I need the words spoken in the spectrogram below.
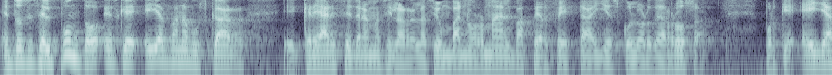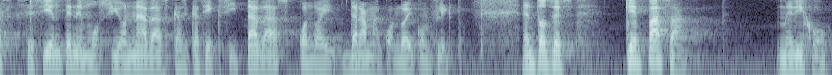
Entonces, el punto es que ellas van a buscar eh, crear ese drama si la relación va normal, va perfecta y es color de rosa. Porque ellas se sienten emocionadas, casi casi excitadas cuando hay drama, cuando hay conflicto. Entonces, ¿qué pasa? Me dijo,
